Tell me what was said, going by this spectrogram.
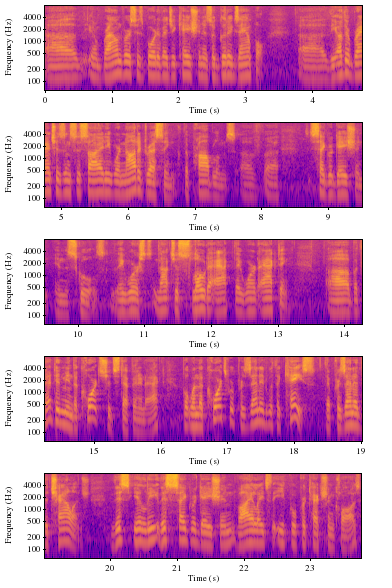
Uh, You know, Brown versus Board of Education is a good example. Uh, The other branches in society were not addressing the problems of uh, segregation in the schools. They were not just slow to act, they weren't acting. Uh, But that didn't mean the courts should step in and act. But when the courts were presented with a case that presented the challenge, this this segregation violates the Equal Protection Clause,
